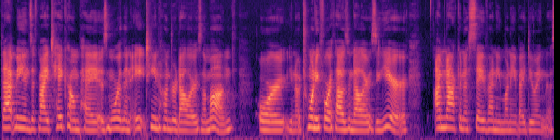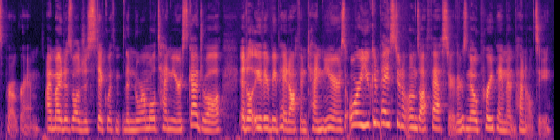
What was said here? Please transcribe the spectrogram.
that means if my take home pay is more than $1800 a month or you know $24000 a year I'm not going to save any money by doing this program. I might as well just stick with the normal 10 year schedule. It'll either be paid off in 10 years or you can pay student loans off faster. There's no prepayment penalty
